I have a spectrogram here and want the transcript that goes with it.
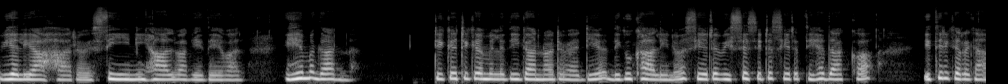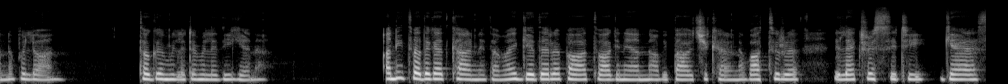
වියලි ආහාර, සීනි, හාල් වගේ දේවල්. එහෙම ගන්න. ටික ටික මිලදී ගන්නවට වැඩිය දිගු කාලීනව 120 සිට 130 දක්වා ඉතිරි කරගන්න පුළුවන්. තොග මිලට මිලදීගෙන. අනිත් වැදගත් කාරණේ තමයි ගෙදර පවත්වාගෙන යන්න අපි පාවිච්චි කරන වතුර, ඉලෙක්ට්‍රිසිටි, ගෑස්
